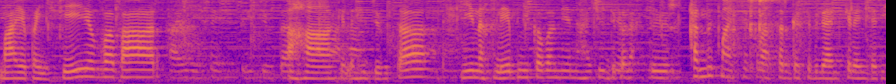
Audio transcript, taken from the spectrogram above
Майя Паисеева бар келе хиджибта. Нина Хлебникова мен хачу дикастыр. Кандык мастер класстарга сөбүлән келелдери.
